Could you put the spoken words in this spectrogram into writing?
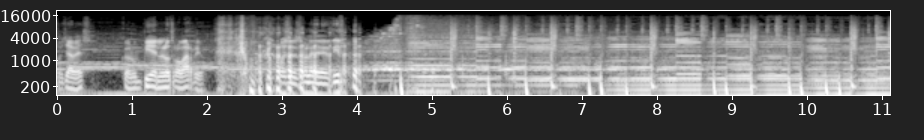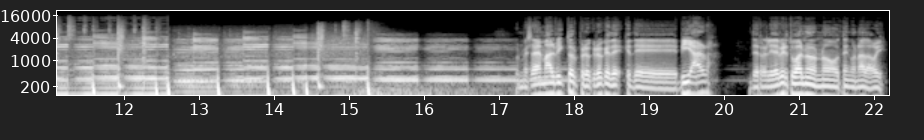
pues ya ves, con un pie en el otro barrio. como, como se suele decir. me sabe mal, Víctor, pero creo que de, que de VR, de realidad virtual, no, no tengo nada hoy.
